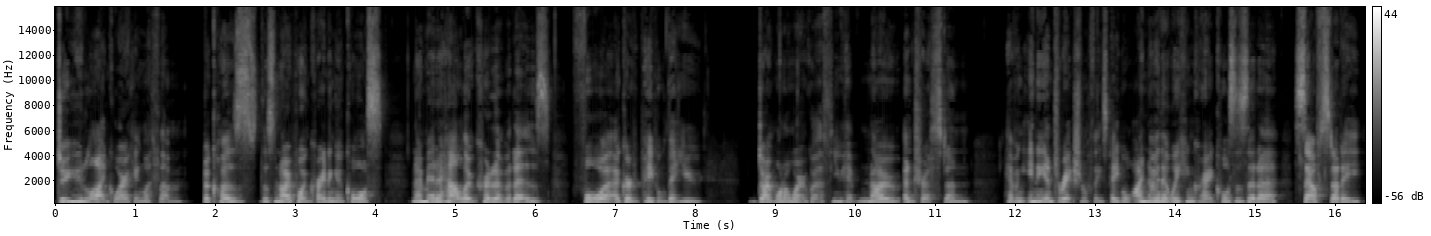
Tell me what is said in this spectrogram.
do you like working with them? Because there's no point creating a course, no matter how lucrative it is, for a group of people that you don't want to work with. You have no interest in having any interaction with these people. I know that we can create courses that are self study,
